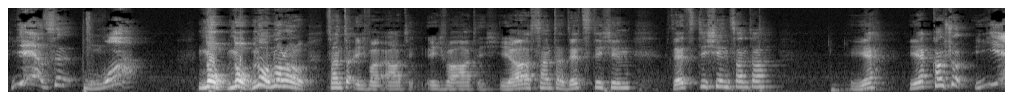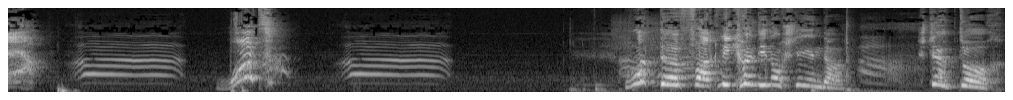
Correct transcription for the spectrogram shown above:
Yes! What? No, no, no, no, no. Santa, ich war artig. Ich war artig. Ja, Santa, setz dich hin. Setz dich hin, Santa. Yeah, yeah, komm schon. Yeah! What? What the fuck? Wie können die noch stehen da? Stirb doch!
